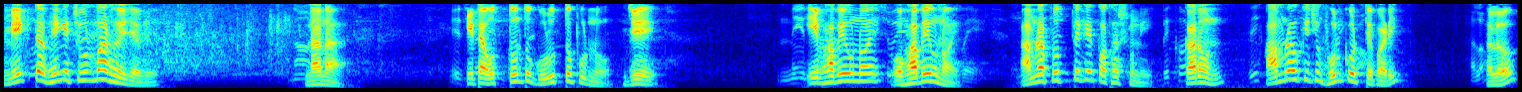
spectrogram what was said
মেঘটা ভেঙে চুরমার হয়ে যাবে। না না এটা অত্যন্ত গুরুত্বপূর্ণ যে এভাবেও নয়, ওভাবেও নয়। আমরা প্রত্যেকের কথা শুনি, কারণ আমরাও কিছু ভুল করতে পারি। হ্যালো?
